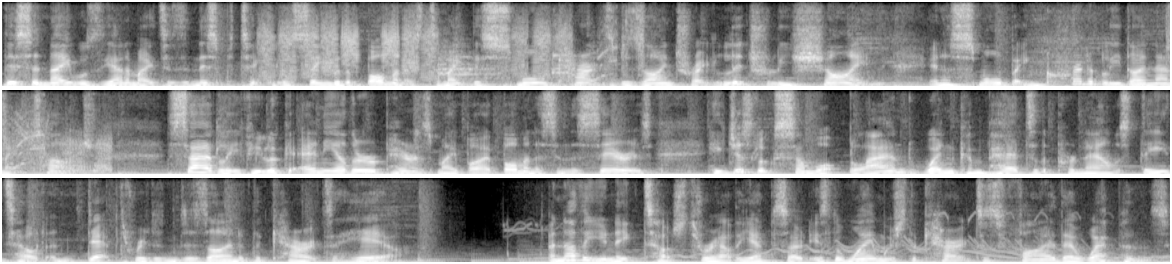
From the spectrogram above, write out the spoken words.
This enables the animators in this particular scene with Abominus to make this small character design trait literally shine in a small but incredibly dynamic touch. Sadly, if you look at any other appearance made by Abominus in the series, he just looks somewhat bland when compared to the pronounced, detailed, and depth ridden design of the character here. Another unique touch throughout the episode is the way in which the characters fire their weapons.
